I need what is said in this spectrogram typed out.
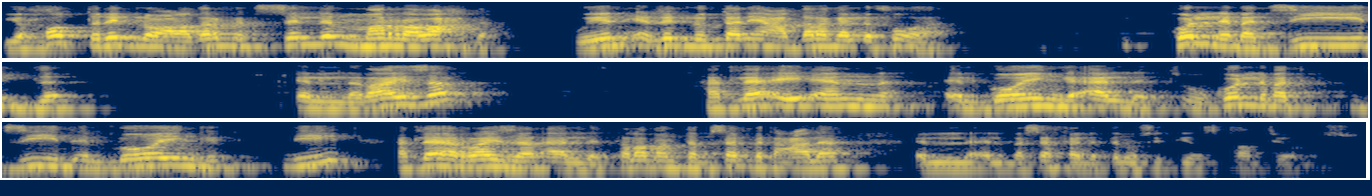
يحط رجله على درجة السلم مرة واحدة وينقل رجله الثانية على الدرجة اللي فوقها. كل ما تزيد ال riser هتلاقي إن الجوينج قلت وكل ما تزيد الجوينج دي هتلاقي ال riser قلت طالما انت مثبت على المسافة ال 62 سم ونص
